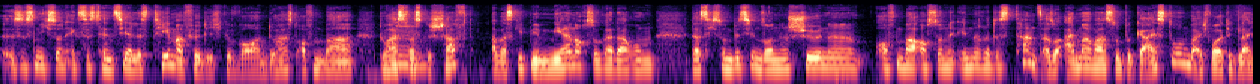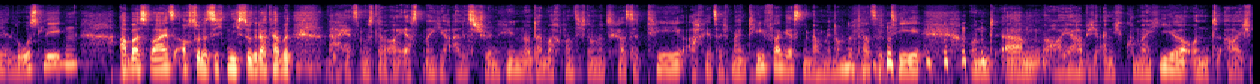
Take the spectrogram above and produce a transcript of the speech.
es ist nicht so ein existenzielles Thema für dich geworden. Du hast offenbar, du hast mhm. was geschafft, aber es geht mir mehr noch sogar darum, dass ich so ein bisschen so eine schöne, offenbar auch so eine innere Distanz. Also einmal war es so Begeisterung, weil ich wollte gleich loslegen, aber es war jetzt auch so, dass ich nicht so gedacht habe, na, jetzt muss da aber erstmal hier alles schön hin und dann macht man sich noch eine Tasse Tee. Ach, jetzt habe ich meinen Tee vergessen, ich mache mir noch eine Tasse Tee. und ähm, oh ja, habe ich eigentlich, guck mal hier und oh, ich,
